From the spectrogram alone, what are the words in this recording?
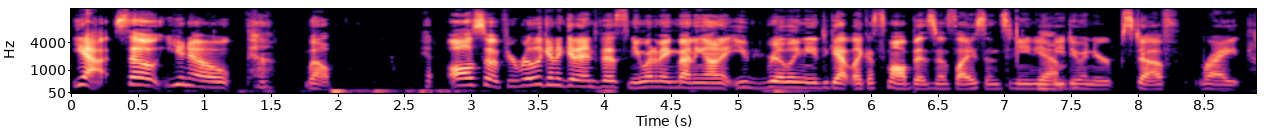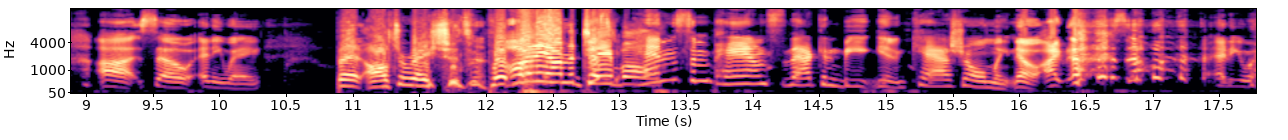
Yeah. So, you know, well, also, if you're really going to get into this and you want to make money on it, you really need to get like a small business license and you need Yeah. to be doing your stuff right. Uh, so, anyway, But alterations, put money on the table. hem some pants that can be you know, cash only. No, I. so, anyway.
